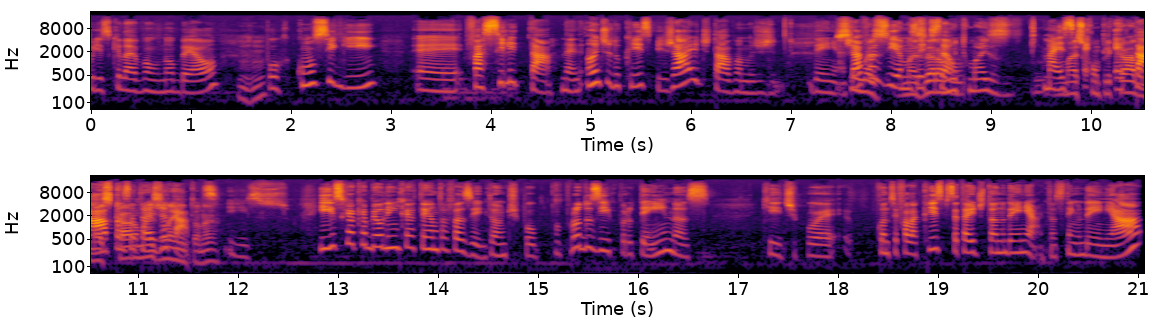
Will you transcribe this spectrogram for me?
por isso que levam o Nobel, Uhum. por conseguir é, facilitar, né? Antes do CRISPR já editávamos DNA, Sim, já mas, fazíamos mas edição. era muito mais, Mas mais é- complicado, mais caro, mais lento, etapas. né? Isso. E isso que é que a Biolinker tenta fazer. Então, tipo, pro- produzir proteínas que, tipo, é... Quando você fala CRISPR, você está editando DNA. Então, você tem o DNA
